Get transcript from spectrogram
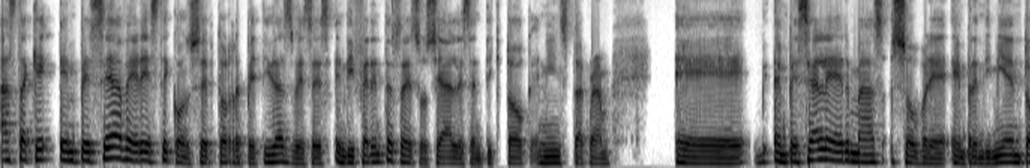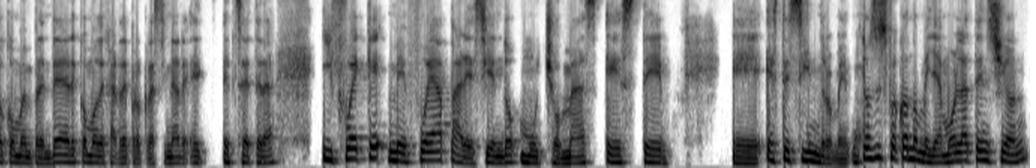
hasta que empecé a ver este concepto repetidas veces en diferentes redes sociales, en TikTok, en Instagram. Eh, empecé a leer más sobre emprendimiento, cómo emprender, cómo dejar de procrastinar, etcétera. Y fue que me fue apareciendo mucho más este, eh, este síndrome. Entonces fue cuando me llamó la atención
